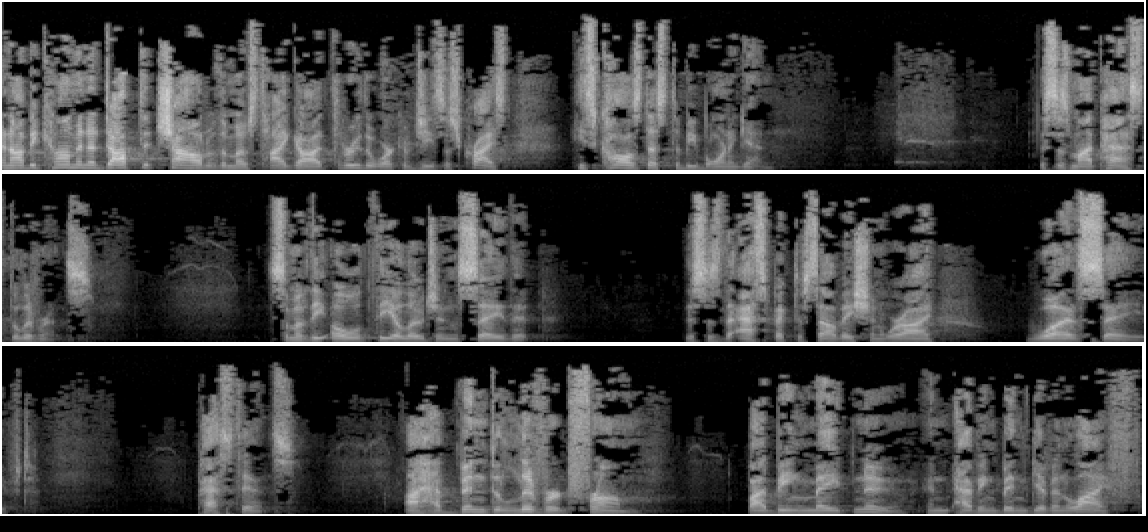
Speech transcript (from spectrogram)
and I become an adopted child of the Most High God through the work of Jesus Christ. He's caused us to be born again. This is my past deliverance. Some of the old theologians say that this is the aspect of salvation where I was saved. Past tense. I have been delivered from by being made new and having been given life.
